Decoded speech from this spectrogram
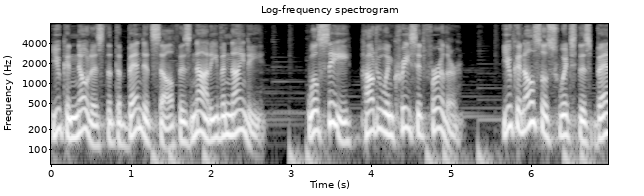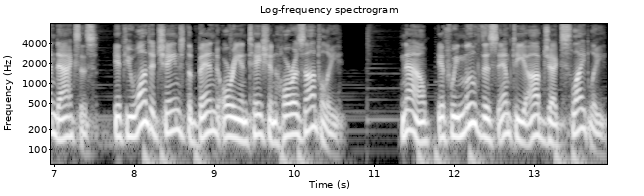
you can notice that the bend itself is not even 90. We'll see how to increase it further. You can also switch this bend axis if you want to change the bend orientation horizontally. Now, if we move this empty object slightly,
